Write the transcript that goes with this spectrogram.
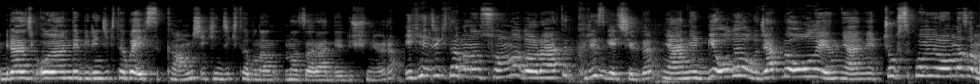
Birazcık o yönde birinci kitaba eksik kalmış. ikinci kitabına nazaran diye düşünüyorum. İkinci kitabının sonuna doğru artık kriz geçirdim. Yani bir olay olacak ve o olayın yani çok spoiler olmaz ama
